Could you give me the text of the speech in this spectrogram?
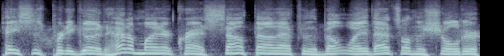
pace is pretty good. Had a minor crash southbound after the Beltway. That's on the shoulder.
